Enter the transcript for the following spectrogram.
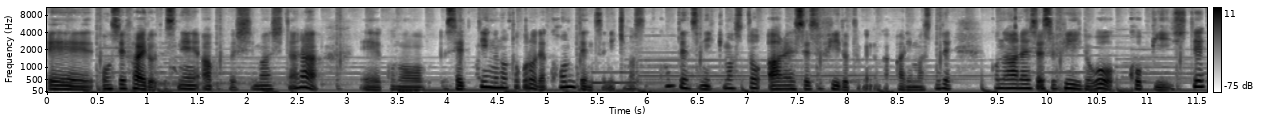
えー、音声ファイルをですね、アップしましたら、えー、このセッティングのところでコンテンツに行きます。コンテンツに行きますと RSS フィードというのがありますので、この RSS フィードをコピーして、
